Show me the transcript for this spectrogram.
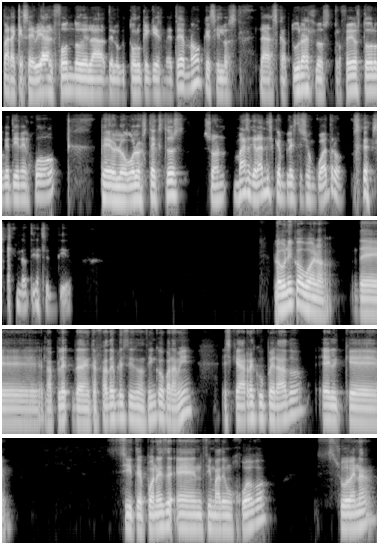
para que se vea el fondo de, la, de lo- todo lo que quieres meter, ¿no? Que si los, las capturas, los trofeos, todo lo que tiene el juego, pero luego los textos son más grandes que en PlayStation 4. O sea, es que no tiene sentido. Lo único bueno de la, de la interfaz de PlayStation 5 para mí es que ha recuperado el que si te pones encima de un juego, suena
